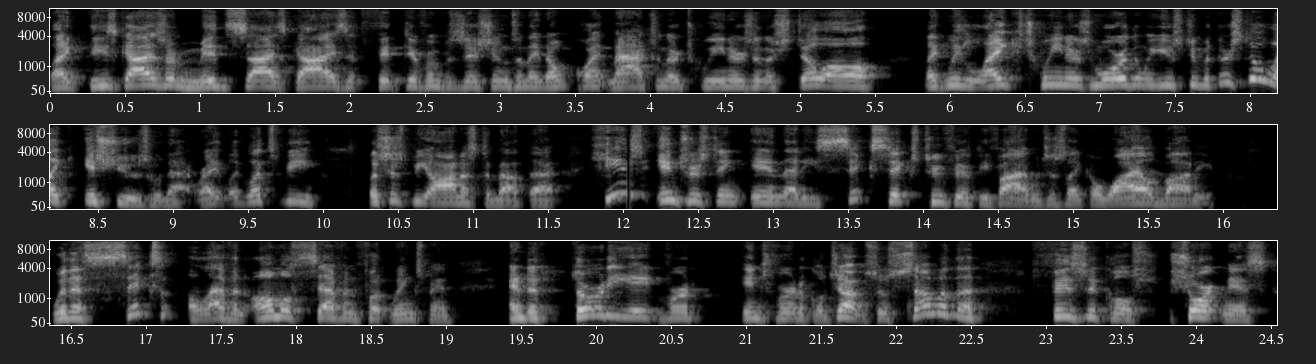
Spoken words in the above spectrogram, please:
Like these guys are mid-sized guys that fit different positions and they don't quite match and they're tweeners and they're still all like we like tweeners more than we used to, but there's still like issues with that, right? Like let's be let's just be honest about that. He's interesting in that he's 6'6, 255, which is like a wild body with a 6'11, almost seven foot wingspan and a 38 vert- inch vertical jump. So some of the physical shortness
